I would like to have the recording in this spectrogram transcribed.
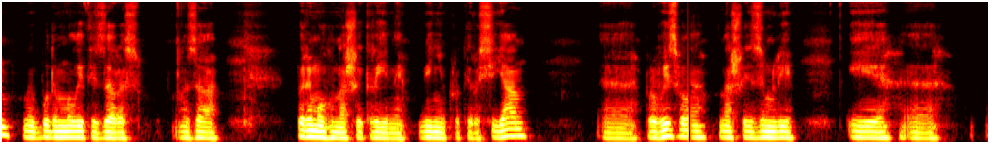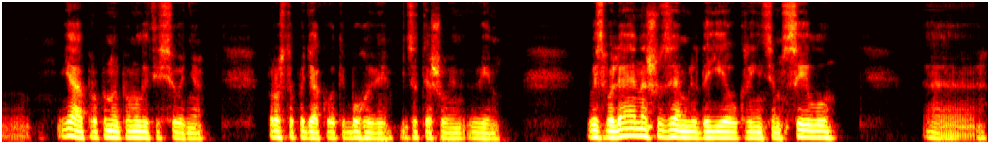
Ми будемо молитись зараз за перемогу нашої країни в війні проти росіян, е, про визволення нашої землі. І е, я пропоную помолитись сьогодні, просто подякувати Богові за те, що він, він визволяє нашу землю, дає українцям силу, е,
